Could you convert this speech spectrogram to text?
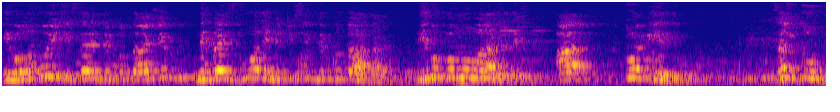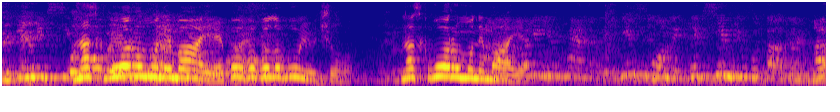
і головуючий серед депутатів нехай дзвонить геть усім депутатам. Він уповноважений. А хто він? Заступник. Він У нас кворуму немає, якого головуючого. У нас кворуму немає. Він дзвонить не всім депутатам, а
